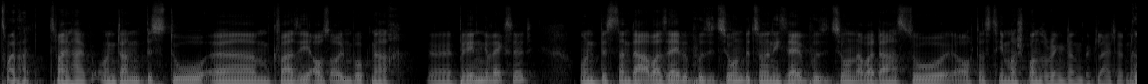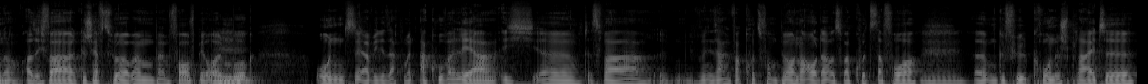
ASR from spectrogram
Zweieinhalb. Zweieinhalb. Und dann bist du ähm, quasi aus Oldenburg nach äh, Bremen gewechselt und bist dann da aber selbe Position, beziehungsweise nicht selbe Position, aber da hast du auch das Thema Sponsoring dann begleitet. Ne? Genau, also ich war Geschäftsführer beim, beim VfB Oldenburg. Mhm. Und ja, wie gesagt, mein Akku war leer. Ich, äh, das war, ich will nicht sagen, war kurz vorm Burnout, aber es war kurz davor. Mhm. Ähm, gefühlt chronisch pleite.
